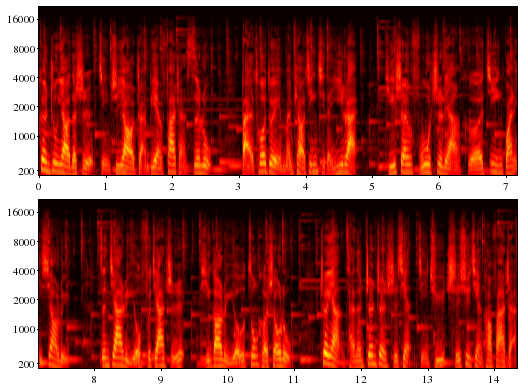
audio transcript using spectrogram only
更重要的是景区要转变发展思路，摆脱对门票经济的依赖，提升服务质量和经营管理效率，增加旅游附加值，提高旅游综合收入，这样才能真正实现景区持续健康发展。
